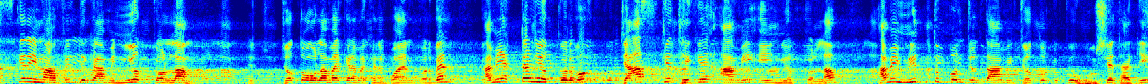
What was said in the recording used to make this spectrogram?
আজকের এই মাহফিল থেকে আমি নিয়ত করলাম যত ওলামাই কেরাম এখানে বয়ান করবেন আমি একটা নিয়ত করব যে আজকে থেকে আমি এই নিয়ত করলাম। আমি মৃত্যু পর্যন্ত আমি যতটুকু হুশে থাকি,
